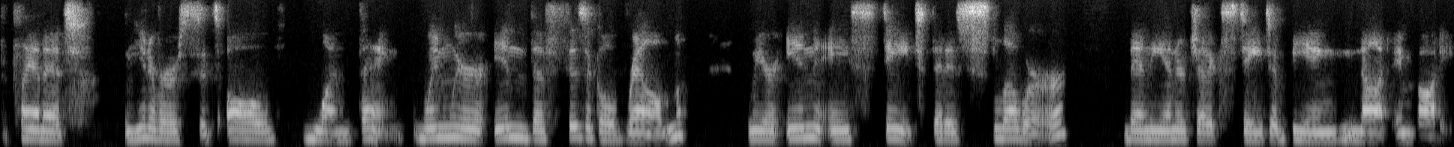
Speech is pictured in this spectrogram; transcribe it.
the planet, the universe, it's all one thing. When we're in the physical realm, we are in a state that is slower than the energetic state of being not embodied.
